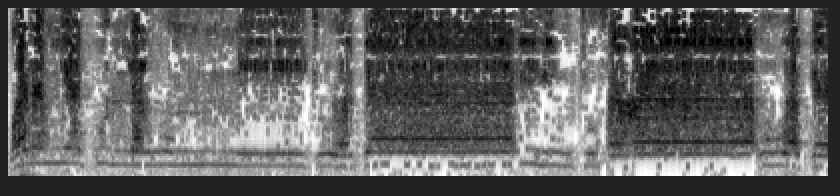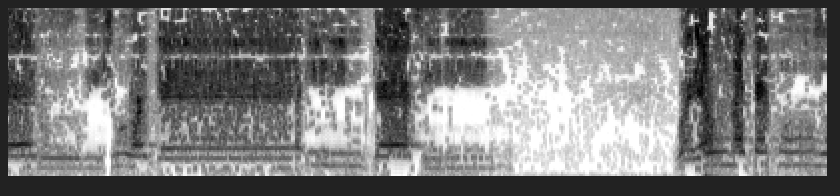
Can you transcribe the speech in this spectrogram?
ولم يكن لهم من شركائهم شفعاء وكانوا بشركائهم كافرين ويوم تقوم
